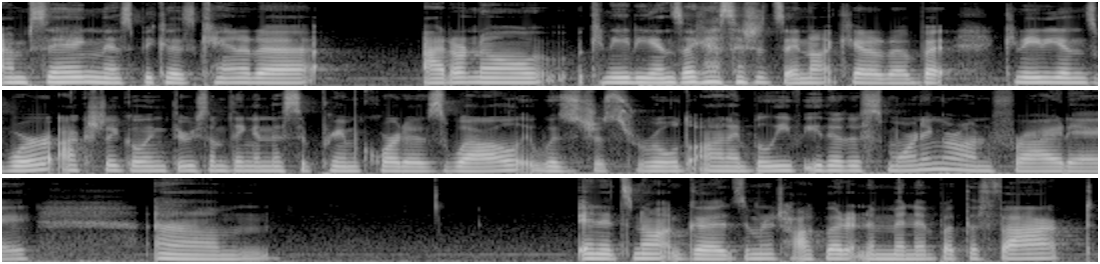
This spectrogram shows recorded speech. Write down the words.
I'm saying this because Canada I don't know Canadians I guess I should say not Canada but Canadians were actually going through something in the Supreme Court as well it was just ruled on I believe either this morning or on Friday um, and it's not good so I'm going to talk about it in a minute but the fact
